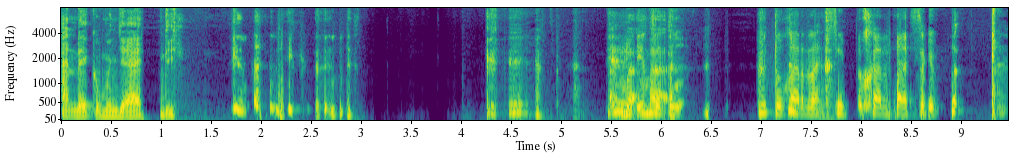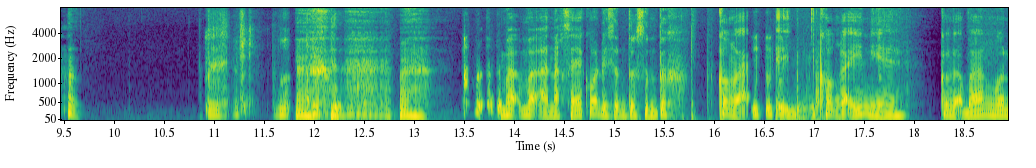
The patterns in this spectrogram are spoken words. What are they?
andai ku menjadi mbak Itu mbak. tuh tukar nasib, tukar nasib. mbak mbak anak saya kok disentuh-sentuh? Kok nggak kok nggak ini ya? Kok nggak bangun?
